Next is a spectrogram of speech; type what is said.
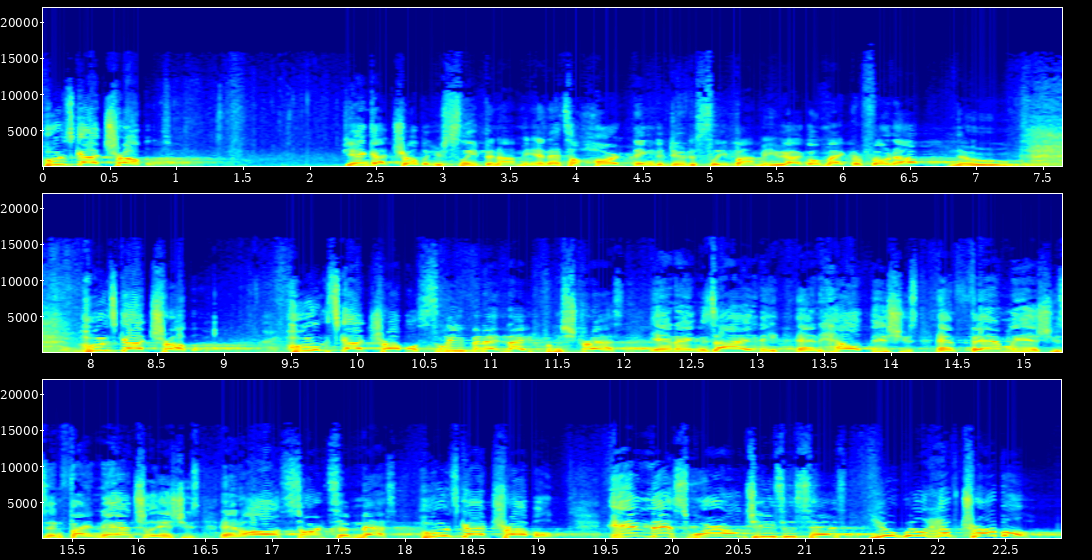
Who's got trouble? If you ain't got trouble, you're sleeping on me. And that's a hard thing to do to sleep on me. You gotta go microphone up? No. Who's got trouble? Who's got trouble sleeping at night from stress and anxiety and health issues and family issues and financial issues and all sorts of mess? Who's got trouble? In this world, Jesus says, you will have trouble.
